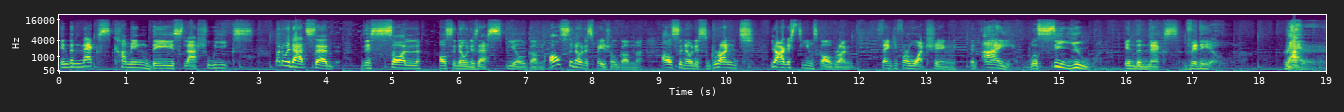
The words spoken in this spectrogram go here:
In the next coming days slash weeks. But with that said, this Sol also known as SPL Gum, also known as Spatial Gum, also known as Grunt, the artist Team Skull Grunt. Thank you for watching, and I will see you in the next video. Rawr.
